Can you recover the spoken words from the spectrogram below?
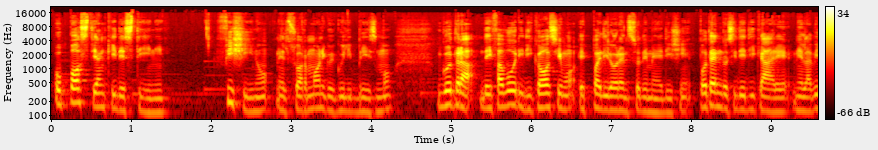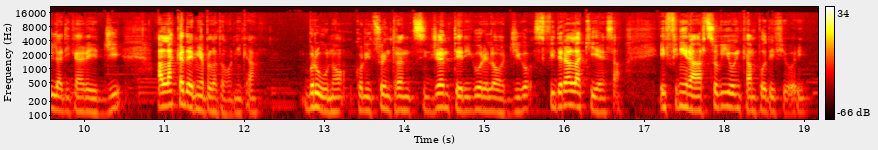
Opposti anche i destini. Ficino, nel suo armonico equilibrismo, godrà dei favori di Cosimo e poi di Lorenzo de' Medici, potendosi dedicare nella villa di Careggi all'Accademia Platonica, Bruno, con il suo intransigente rigore logico, sfiderà la Chiesa e finirà arso vivo in Campo dei Fiori.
